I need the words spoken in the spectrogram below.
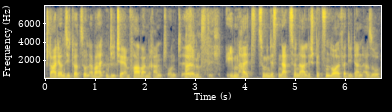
Stadionsituation, aber halt ein DJ am Fahrbahnrand und Ach, ähm, eben halt zumindest nationale Spitzenläufer, die dann also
